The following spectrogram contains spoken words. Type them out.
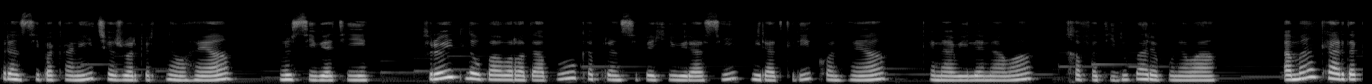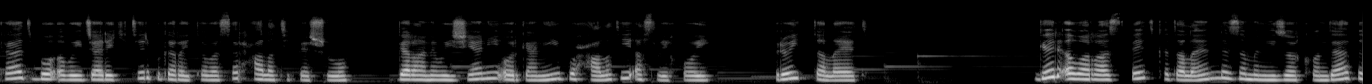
پرەنسیپەکانی چێژوەرگرتنەوە هەیە، نووسیویەتی، فرۆید لەو باوەڕەدا بوو کە پرەنسیپێکی ویراسی، میراتگری، کۆن هەیە کە ناوی لێ ناوە، خەفەتی دووبارەبوونەوە. ئەمە کار دەکات بۆ ئەوەی جارێکی تر بگەڕێیتەوە سەر حاڵەتی پێشوو، گەڕانەوەی ژیانی ئۆرگانی بۆ حاڵەتی ئەسڵی خۆی. فرۆید دەڵێت. گەر ئەوە ڕاست بێت کە دەڵێن لە زەمەنی زۆر کۆندا بە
